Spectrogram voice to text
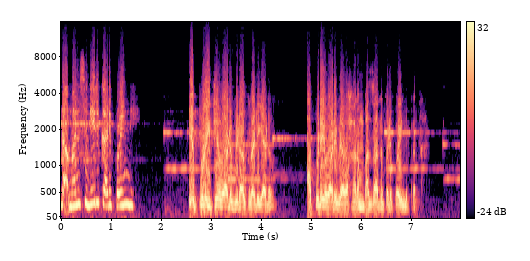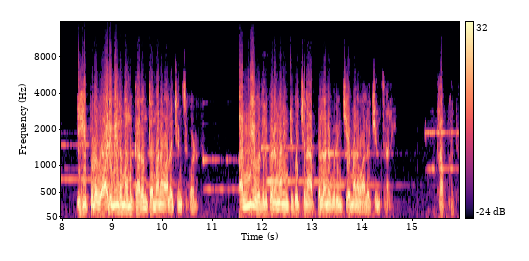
నా మనసు నీరు కారిపోయింది. ఎప్పుడైతే వాడు విడాకులు అడిగాడో అప్పుడే వాడి వ్యవహారం బజార్న పడిపోయింది ప్రభ. ఇప్పుడు వాడి మీద మమకారంతో మనం ఆలోచించకూడదు. అన్నీ వదులుకుని మన ఇంటికి వచ్చిన ఆ పిల్లని గురించే మనం ఆలోచించాలి. తప్పదు.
